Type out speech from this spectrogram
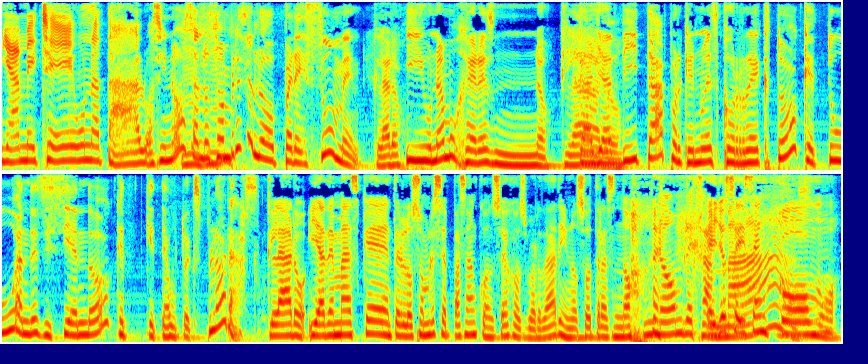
ya me eché una tal o así, ¿no? O sea, los hombres se lo presumen. Claro. Y una mujer es no. Claro. Calladita porque no es correcto que tú andes diciendo que, que te autoexploras. Claro, y además que entre los hombres se pasan consejos, ¿verdad? Y nosotras no. No, hombre, jamás. Ellos se dicen cómo.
